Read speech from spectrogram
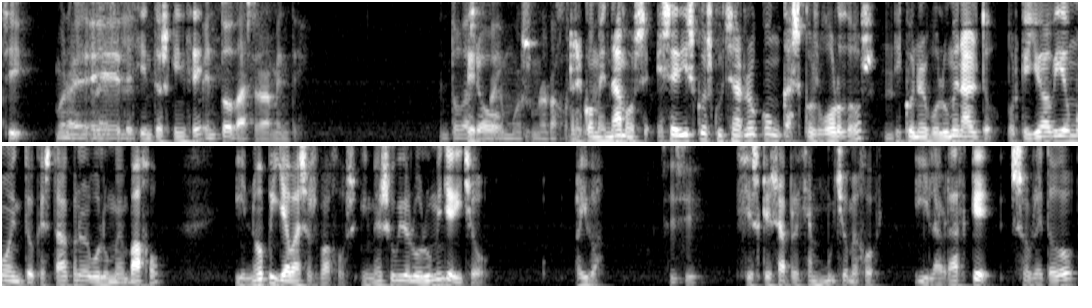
sí. Bueno, En el- 715. en todas realmente. En todas Pero unos bajos. Recomendamos ese disco escucharlo con cascos gordos Mm. y con el volumen alto, porque yo había un momento que estaba con el volumen bajo y no pillaba esos bajos y me he subido el volumen y he dicho, ahí va. Sí, sí. si es que se aprecian mucho mejor. Y la verdad que, sobre todo,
